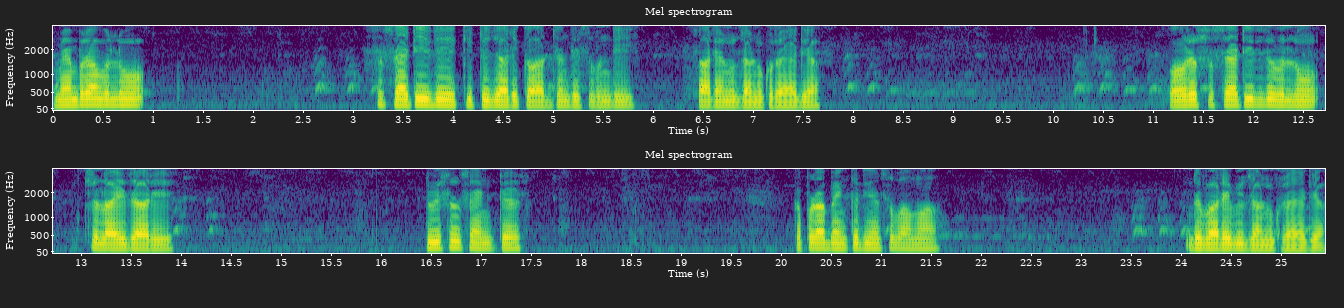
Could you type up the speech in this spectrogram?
ਮੈਂਬਰਾਂ ਵੱਲੋਂ ਸੁਸਾਇਟੀ ਦੇ ਕੀਤੇ ਜਾ ਰਹੇ ਕਾਰਜਾਂ ਦੇ ਸੰਬੰਧੀ ਸਾਰਿਆਂ ਨੂੰ ਜਾਣੂ ਕਰਾਇਆ ਗਿਆ। ਔਰ ਸੁਸਾਇਟੀ ਦੇ ਵੱਲੋਂ ਚਲਾਏ ਜਾ ਰਹੇ ਟਿਊਸ਼ਨ ਸੈਂਟਰ, ਕਪੜਾ ਬੈਂਕ ਦੀਆਂ ਸੇਵਾਵਾਂ ਦੇ ਬਾਰੇ ਵੀ ਜਾਣੂ ਕਰਾਇਆ ਗਿਆ।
